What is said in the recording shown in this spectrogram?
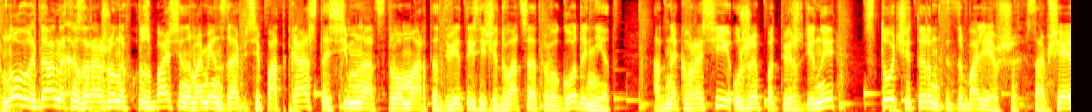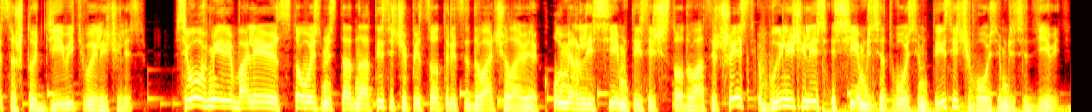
Новых данных о зараженных в Кузбассе на момент записи подкаста 17 марта 2020 года нет. Однако в России уже подтверждены 114 заболевших. Сообщается, что 9 вылечились. Всего в мире болеют 181 532 человек. Умерли 7126, вылечились 78 089.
